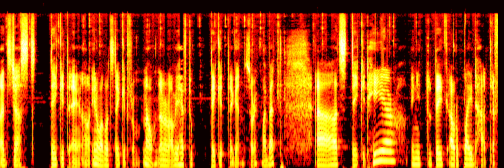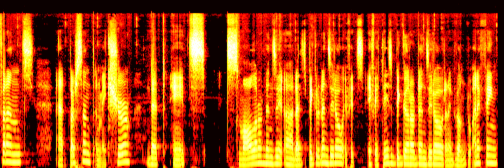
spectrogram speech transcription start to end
let's just take it, uh, you know what, let's take it from, no, no, no, no, we have to take it again, sorry, my bad. Uh, let's take it here, we need to take our plane HUD reference, and percent and make sure that it's smaller than zero uh, that's bigger than zero. If it's if it is bigger than zero then it won't do anything.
